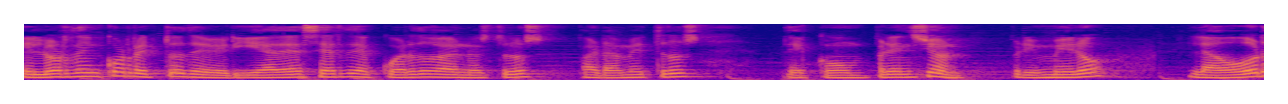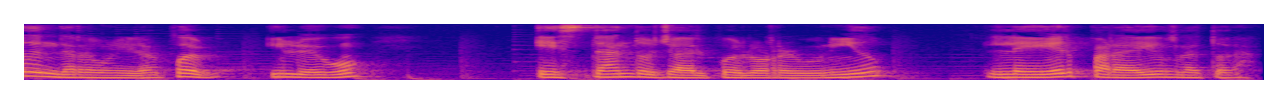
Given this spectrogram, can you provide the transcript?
El orden correcto debería de ser de acuerdo a nuestros parámetros de comprensión. Primero, la orden de reunir al pueblo y luego, estando ya el pueblo reunido, leer para ellos la Torah.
